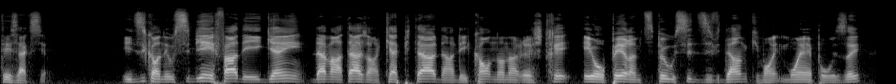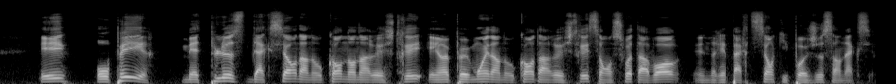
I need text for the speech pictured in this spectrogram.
tes actions. Il dit qu'on est aussi bien faire des gains davantage en capital dans des comptes non enregistrés et au pire un petit peu aussi de dividendes qui vont être moins imposés et au pire mettre plus d'actions dans nos comptes non enregistrés et un peu moins dans nos comptes enregistrés si on souhaite avoir une répartition qui est pas juste en actions.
